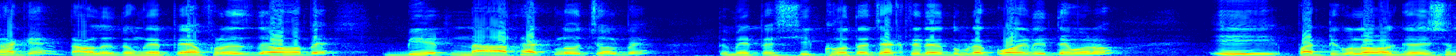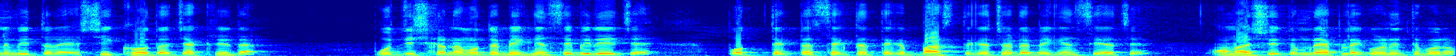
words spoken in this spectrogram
থাকে, তাহলে তোমাকে প্রেফারেন্স দেওয়া হবে। বিএড না থাকলেও চলবে। তুমি একটা শিক্ষকতা চাকরিটা তোমরা করে নিতে পারো। এই পার্টিকুলার অর্গানাইজেশনের ভিতরে শিক্ষকতা চাকরিটা পঁচিশখানার মতো ভ্যাকেন্সি বেরিয়েছে। প্রত্যেকটা সেক্টর থেকে পাঁচ থেকে ছটা ভ্যাকেন্সি আছে। অনায়াসই তোমরা অ্যাপ্লাই করে নিতে পারো।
